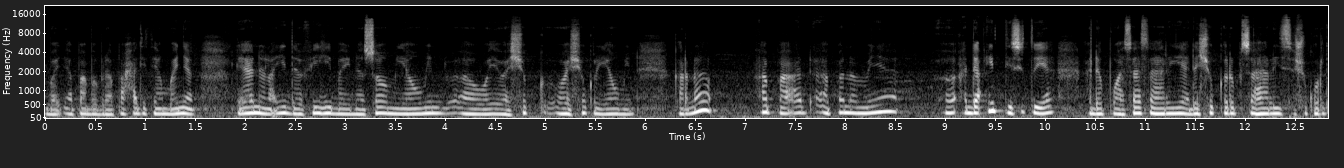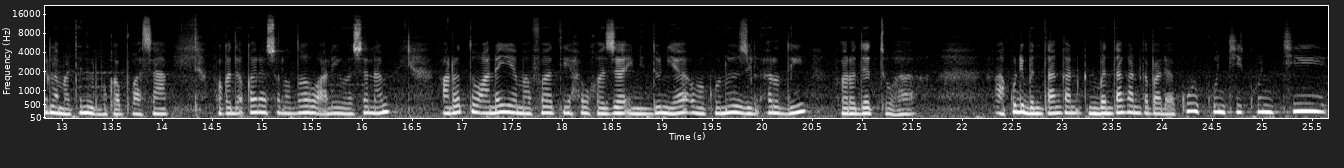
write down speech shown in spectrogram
Baik apa beberapa hadis yang banyak. Lian al-ida fihi baina yaumin uh, wa syukri yaumin karena apa apa namanya uh, ada id di situ ya. Ada puasa sehari ada syukur sehari. Syukur itu dalam artian berbuka puasa. Faqad qala sallallahu alaihi wasallam aradtu alayya mafatihu khazaini dunya wa kunuzil ardi faradattuha aku dibentangkan dibentangkan kepadaku kunci-kunci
